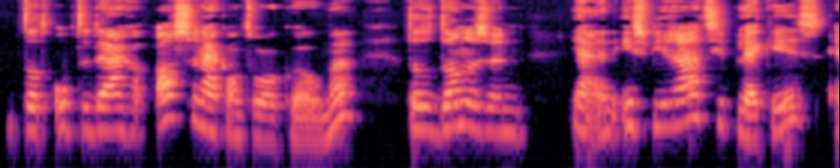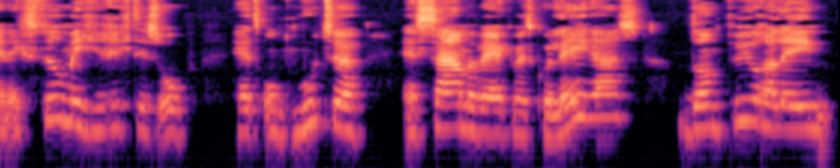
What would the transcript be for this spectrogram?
Dat op de dagen als ze naar kantoor komen, dat het dan dus een, ja, een inspiratieplek is en echt veel meer gericht is op het ontmoeten en samenwerken met collega's, dan puur alleen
